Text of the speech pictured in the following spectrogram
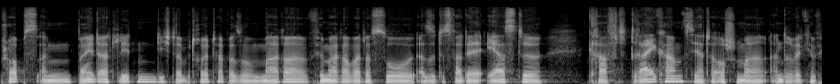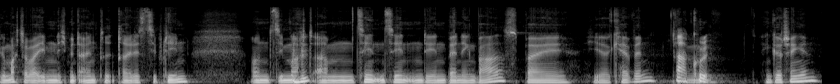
Props an beide Athleten, die ich da betreut habe. Also Mara, für Mara war das so, also das war der erste Kraft-3-Kampf. Sie hatte auch schon mal andere Wettkämpfe gemacht, aber eben nicht mit allen dr- drei Disziplinen. Und sie macht am 10.10. den Bending Bars bei hier Kevin. Ah, cool. In Göttingen.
